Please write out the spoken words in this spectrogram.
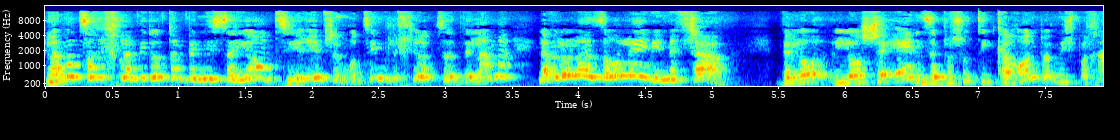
למה צריך להעמיד אותם בניסיון? צעירים שהם רוצים לחיות קצת, ולמה למה לא לעזור להם אם אפשר? ולא לא שאין, זה פשוט עיקרון במשפחה,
